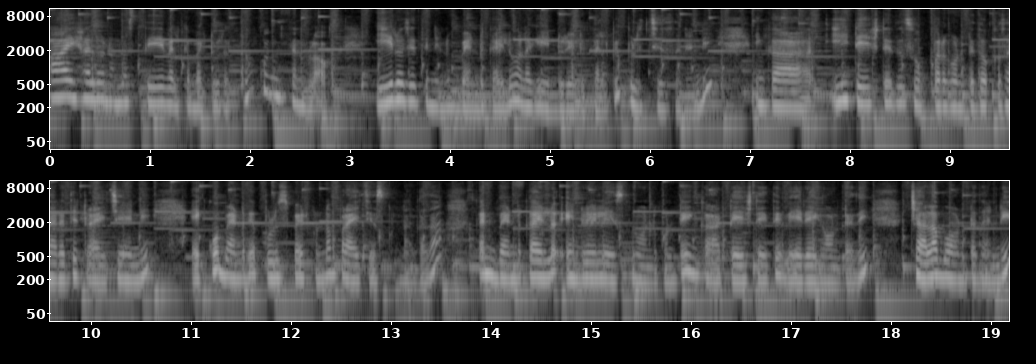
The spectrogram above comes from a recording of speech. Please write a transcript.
హాయ్ హలో నమస్తే. Welcome back to Ratnam cookings and blogs ఈ రోజైతే నేను బెండకాయలు అలాగే ఎండురేలు కలిపి పులుసు చేశానండి. ఇంకా ఈ టేస్ట్ అయితే సూపర్గా ఉంటుంది. ఒక్కసారి అయితే ట్రై చేయండి. ఎక్కువ బెండకాయ పులుసు పెట్టుకుంటాం ఫ్రై చేసుకుంటాం కదా. కానీ బెండకాయల్లో ఎండురేలు వేసుకుని వండుకుంటే ఇంకా ఆ టేస్ట్ అయితే వేరేగా ఉంటుంది. చాలా బాగుంటుందండి.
